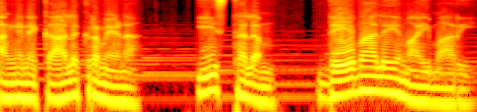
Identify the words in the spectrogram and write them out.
അങ്ങനെ കാലക്രമേണ ഈ സ്ഥലം ദേവാലയമായി മാറി.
